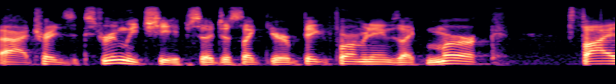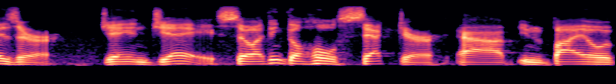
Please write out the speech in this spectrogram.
Uh, trades extremely cheap. So just like your big pharma names like Merck, Pfizer, J and J. So I think the whole sector, uh, in bio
